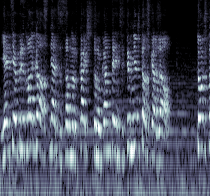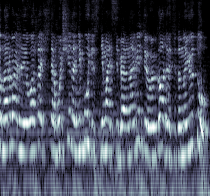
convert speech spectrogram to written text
Я тебе предлагал сняться со мной в качественном контенте. Ты мне что сказал? То, что нормальный и уважающий себя мужчина не будет снимать себя на видео и выкладывать это на YouTube.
